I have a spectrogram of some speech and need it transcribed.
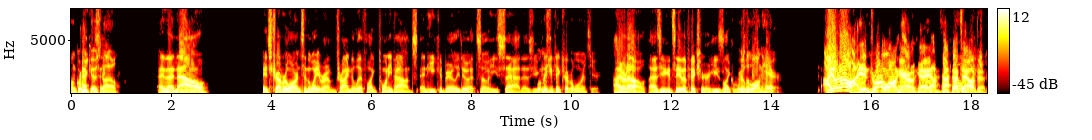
Uncle Rico style. And then now it's Trevor Lawrence in the weight room trying to lift like 20 pounds and he could barely do it. So he's sad as you What made you pick Trevor Lawrence here? I don't know. As you can see in the picture, he's like Where's really the long hair? I don't know. I didn't draw the long hair, okay? I'm not that Oh talented.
